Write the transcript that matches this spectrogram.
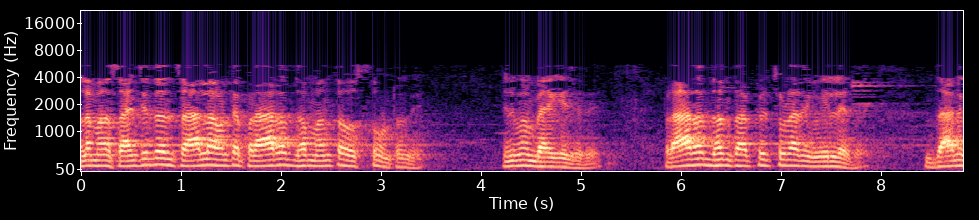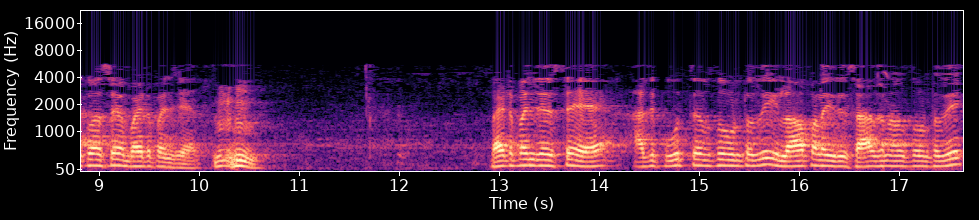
అలా మన సంచితం చాలా ఉంటే ప్రారంభం అంతా వస్తూ ఉంటుంది. మినిమం బ్యాగేజ్ అది. ప్రారంభం తప్పించుకోవడానికి వీల్లేదు. దానికోసమే బయట పని చేయాలి. బయట పని చేస్తే అది పూర్తి అవుతూ ఉంటుంది ఈ లోపల ఇది సాధన అవుతూ ఉంటుంది.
